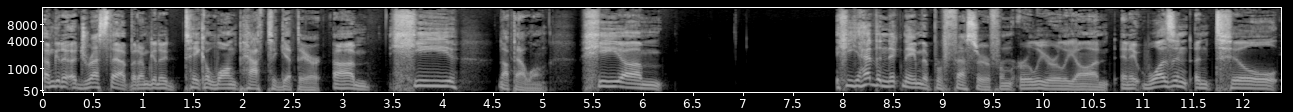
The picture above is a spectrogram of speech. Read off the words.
I'm gonna address that, but I'm gonna take a long path to get there. Um, he not that long. He um he had the nickname the professor from early early on and it wasn't until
